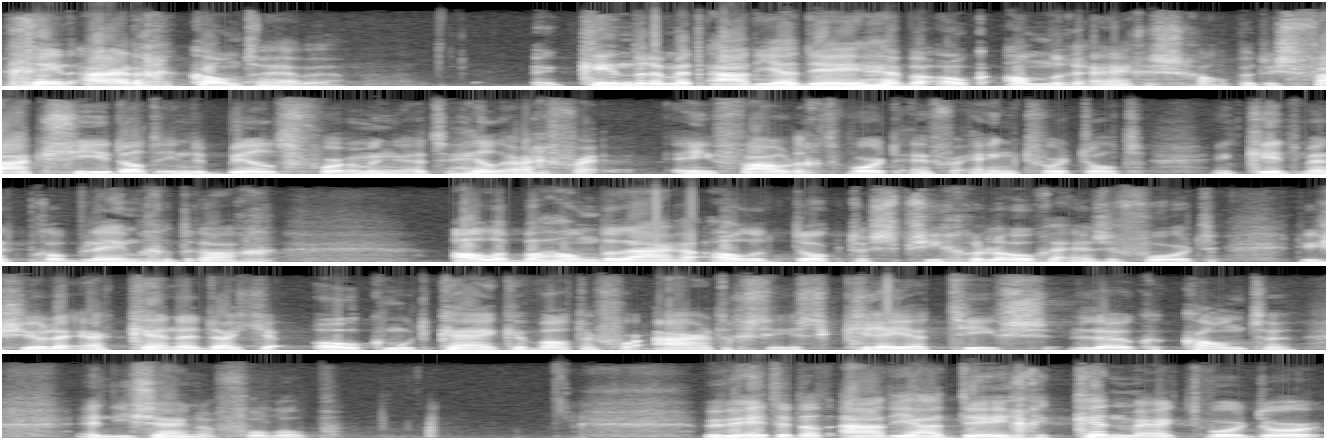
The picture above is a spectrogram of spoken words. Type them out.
geen aardige kanten hebben. Kinderen met ADHD hebben ook andere eigenschappen. Dus vaak zie je dat in de beeldvorming het heel erg vereenvoudigd wordt en verengd wordt tot een kind met probleemgedrag. Alle behandelaren, alle dokters, psychologen enzovoort, die zullen erkennen dat je ook moet kijken wat er voor aardigs is, creatiefs, leuke kanten, en die zijn er volop. We weten dat ADHD gekenmerkt wordt door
